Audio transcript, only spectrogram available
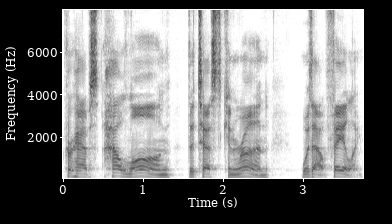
perhaps how long the test can run without failing.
